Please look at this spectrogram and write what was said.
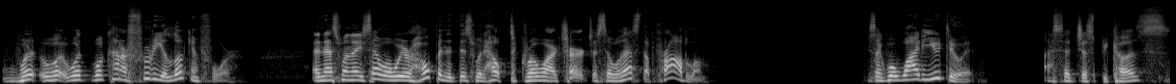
what, what, what kind of fruit are you looking for? And that's when they said, well, we were hoping that this would help to grow our church. I said, well, that's the problem. He's like, well, why do you do it? I said, just because.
